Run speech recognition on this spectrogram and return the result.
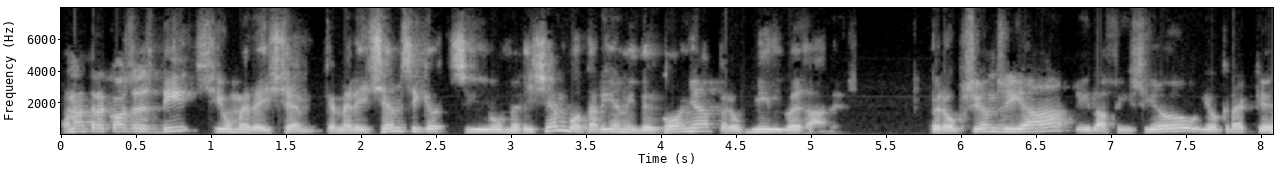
Una altra cosa és dir si ho mereixem, que mereixem, si, que, si ho mereixem votaria ni de conya, però mil vegades. Però opcions hi ha i l'afició, jo crec que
